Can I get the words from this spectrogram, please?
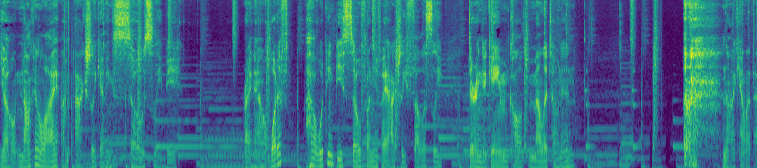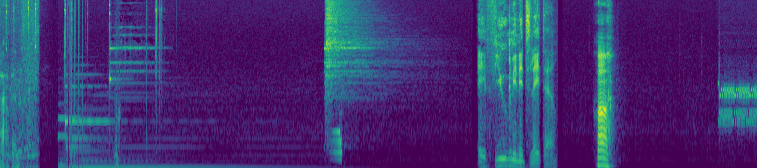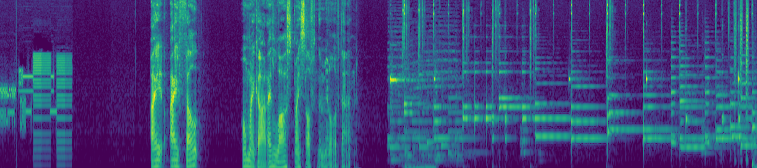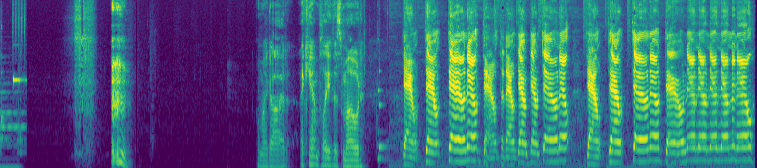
Yo, not gonna lie, I'm actually getting so sleepy right now. What if, oh, wouldn't it be so funny if I actually fell asleep during a game called Melatonin? no, I can't let that happen. A few minutes later. Huh. I I felt oh my god, I lost myself in the middle of that. oh my god, I can't play this mode. Down, down, down, out, down, down, down, down, down, out, down, down, down, out, down, now, now, now, now, now, now.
